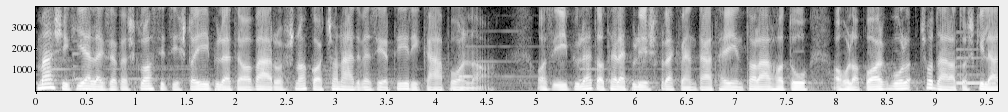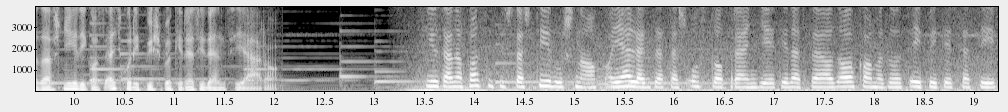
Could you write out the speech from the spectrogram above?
Másik jellegzetes klasszicista épülete a városnak a Csanádvezér téri kápolna. Az épület a település frekventált helyén található, ahol a parkból csodálatos kilátás nyílik az egykori püspöki rezidenciára. Miután a klasszicista stílusnak a jellegzetes oszloprendjét, illetve az alkalmazott építészeti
